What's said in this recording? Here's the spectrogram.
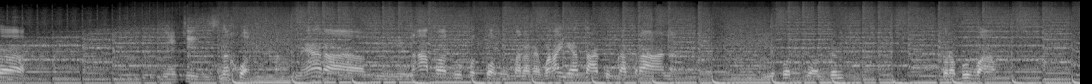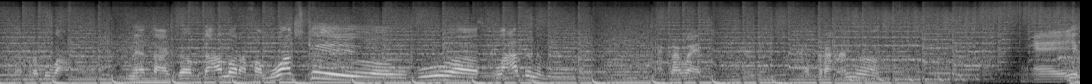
е, який знаходить партнера нападу. Подковин перериває атаку Катрана. І Подковин пробивав. Пробивав. Не так завдало. Рафаловський був складеним. Гравець. Катрану. Е, І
